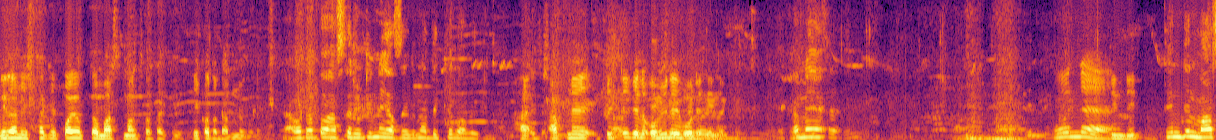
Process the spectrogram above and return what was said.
নিরামিষ থাকে কয় অক্ত মাছ মাংস থাকে? এই কথাটা আপনি বলেন। ওটা তো আছে রুটিনেই আছে এগুলো দেখতে পাবে। হ্যাঁ আপনি প্র্যাকটিক্যালি অভিনয় বলে দিন নাকি এখানে তিন দিন? তিন দিন মাছ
